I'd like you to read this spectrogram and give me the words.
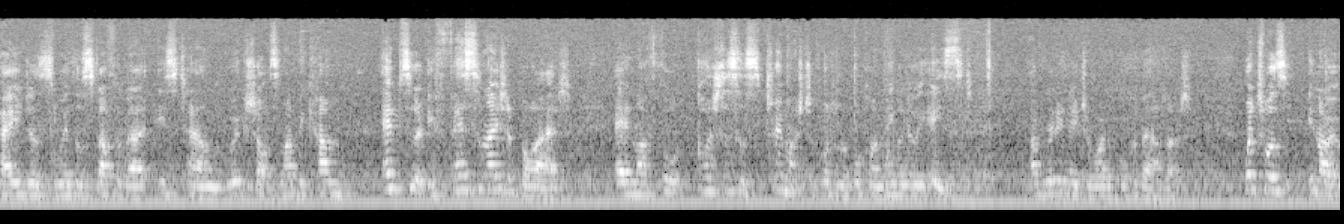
pages worth of stuff about East Town workshops, and I'd become absolutely fascinated by it. And I thought, gosh, this is too much to put in a book on Whanganui East. I really need to write a book about it which was, you know,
